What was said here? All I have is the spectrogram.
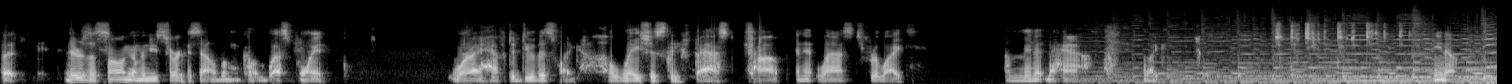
but there's a song on the new Circus album called West Point where I have to do this like hellaciously fast chop and it lasts for like a minute and a half. Like, you know.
